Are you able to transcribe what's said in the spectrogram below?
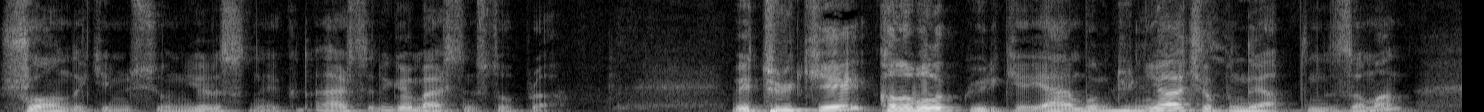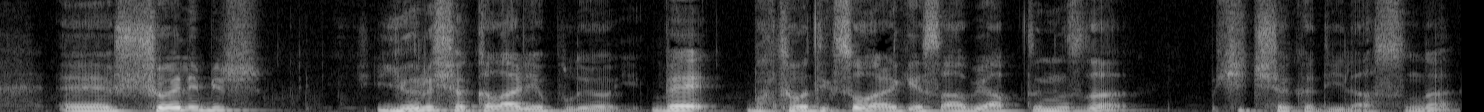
şu andaki emisyonun yarısına yakını her sene gömersiniz toprağa. Ve Türkiye kalabalık bir ülke. Yani bunu dünya çapında yaptığınız zaman e, şöyle bir yarı şakalar yapılıyor. Ve matematiksel olarak hesabı yaptığınızda hiç şaka değil aslında.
